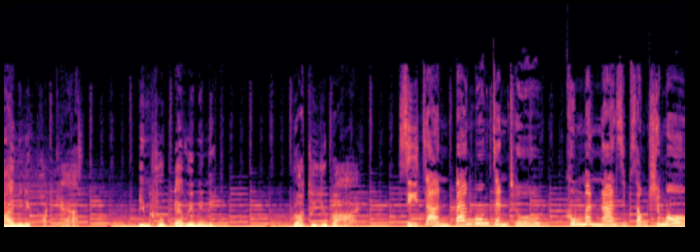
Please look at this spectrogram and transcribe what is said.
5 Minute Podcast Improve Every Minute รอ t ธออยู่บ่ายสีจันแป้งม่วงเจนทูคุมมันนาน 12 ชั่วโมง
